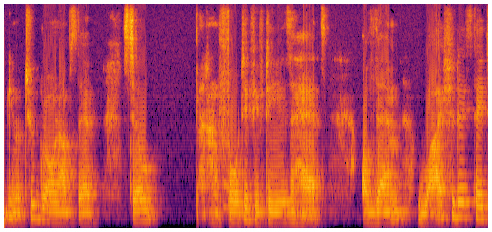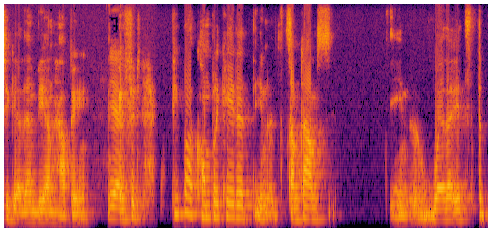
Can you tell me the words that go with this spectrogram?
you know two grown-ups they're still I don't know 40 50 years ahead of them. Why should they stay together and be unhappy? Yeah. if it people are complicated you know sometimes you know, whether it's the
